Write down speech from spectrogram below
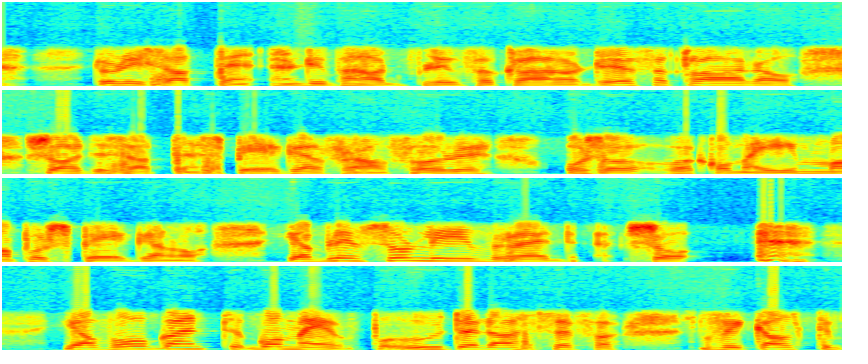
då de satt en, de hade blivit förklarade dödförklarade och så hade de satt en spegel framför och så var komma imma på spegeln och jag blev så livrädd så jag vågade inte gå med på utedasset för då fick alltid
